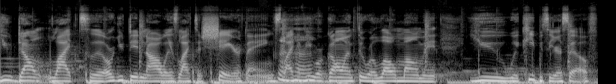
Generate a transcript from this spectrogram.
you don't like to, or you didn't always like to share things. Uh-huh. Like if uh-huh. you were going through a low moment, you would keep it to yourself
